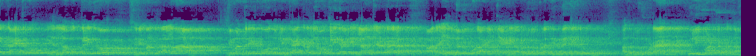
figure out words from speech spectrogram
ಲಿಂಗಾಯತರು, ಎಲ್ಲ ಒಕ್ಕಲಿಗರು ಶ್ರೀಮಂತರಲ್ಲ, ಶ್ರೀಮಂತರು ಇರ್ಬೋದು, ಲಿಂಗಾಯತರಲ್ಲಿ ಒಕ್ಕಲಿಗರಲ್ಲಿ ಇಲ್ಲ ಅಂತ ಹೇಳ್ತಾ ಇಲ್ಲ. ಆದರೆ ಎಲ್ಲರೂ ಕೂಡ ಆ ರೀತಿಯಾಗಿಲ್ಲ. ಅದರಲ್ಲೂ ಕೂಡ ನಿರ್ಗತಿಕರು ಅದರಲ್ಲೂ ಕೂಡ ಕೂಲಿ ಮಾಡ್ತಕ್ಕಂತಹ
